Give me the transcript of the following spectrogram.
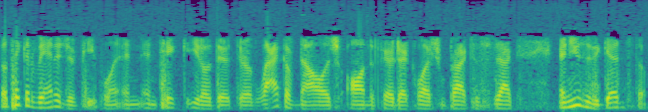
they'll take advantage of people and, and take, you know, their, their lack of knowledge on the Fair Debt Collection Practices Act and use it against them.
